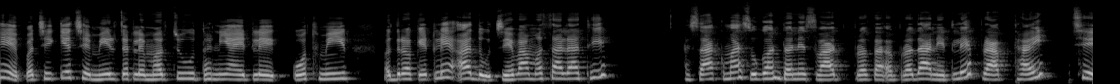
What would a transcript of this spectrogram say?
હે? પછી કે છે, મિર્ચ એટલે મરચું, ધનિયા એટલે કોથમીર અદરક એટલે આદુ જેવા મસાલાથી શાકમાં સુગંધ અને સ્વાદ પ્રતા- પ્રદાન એટલે પ્રાપ્ત થાય છે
